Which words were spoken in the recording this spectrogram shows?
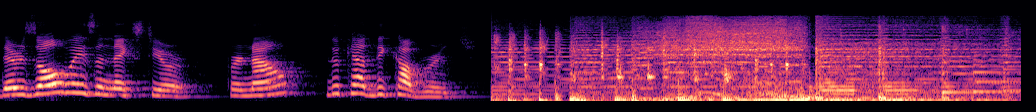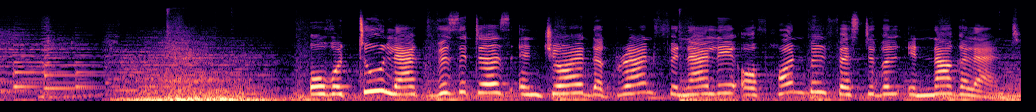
there is always a next year. For now, look at the coverage. Over 2 lakh visitors enjoyed the grand finale of Hornbill Festival in Nagaland.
